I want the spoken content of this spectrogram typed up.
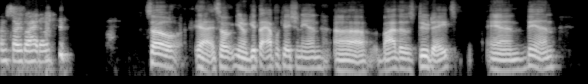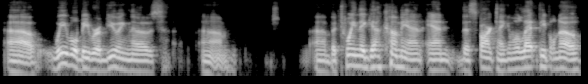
I'm sorry, go ahead, Owen. So, yeah, so, you know, get the application in, uh, by those due dates. And then, uh, we will be reviewing those, um, uh, between they go, come in and the spark tank, and we'll let people know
